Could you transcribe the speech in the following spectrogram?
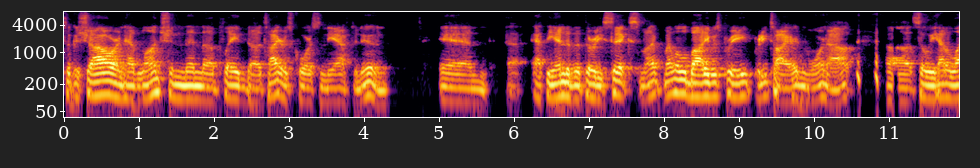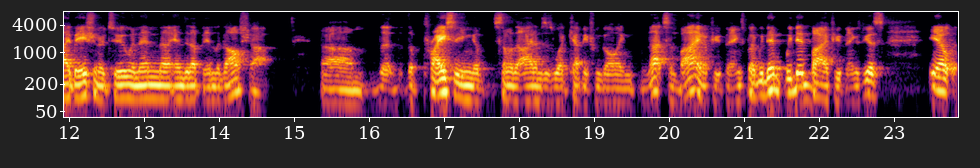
took a shower and had lunch, and then uh, played uh, Tigers course in the afternoon. And uh, at the end of the 36, my, my little body was pretty pretty tired and worn out. Uh, so we had a libation or two, and then uh, ended up in the golf shop. Um, the the pricing of some of the items is what kept me from going nuts and buying a few things. But we did we did buy a few things because, you know,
